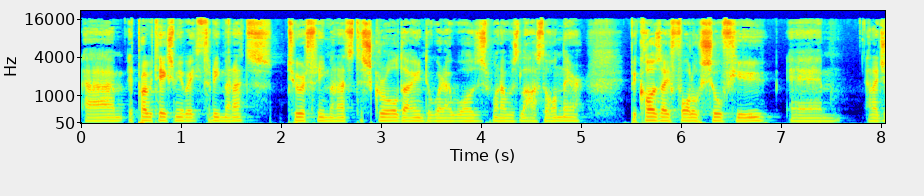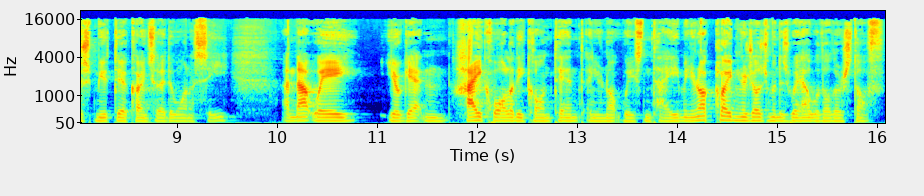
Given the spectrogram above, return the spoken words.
um, it probably takes me about three minutes, two or three minutes to scroll down to where I was when I was last on there, because I follow so few, um, and I just mute the accounts that I don't want to see and that way you're getting high quality content and you're not wasting time and you're not clouding your judgment as well with other stuff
